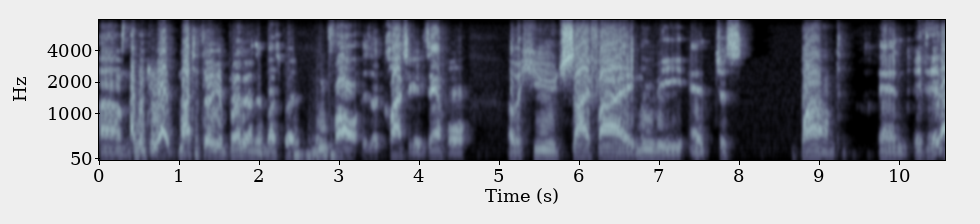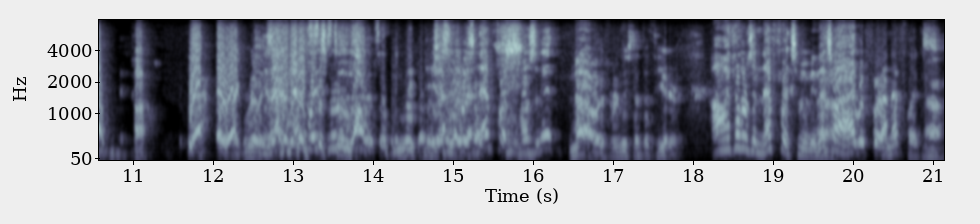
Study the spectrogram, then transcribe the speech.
Um, I think you're right. not to throw your brother under the bus, but Moonfall is a classic example of a huge sci-fi movie and it just bombed. And It did. oh, Yeah. Oh, like really, Is bad. I that think a it made Netflix sixteen dollars opening weekend. or It was, something it like was that. Netflix, wasn't it? no, it was released at the theater. Oh, I thought it was a Netflix movie. That's No. why I looked for it on Netflix. No,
